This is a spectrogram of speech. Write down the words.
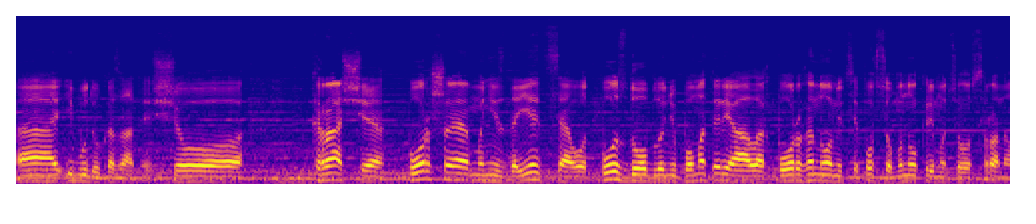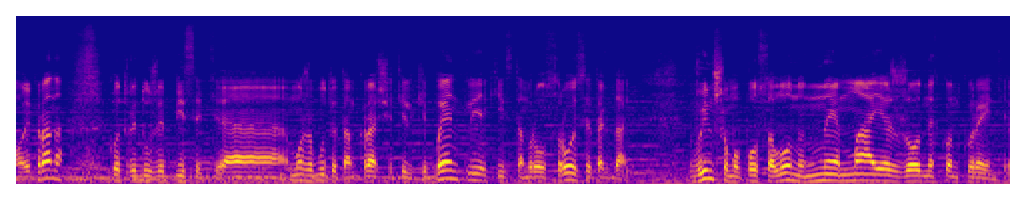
а, і буду казати, що краще Porsche, мені здається, от по здобленню, по матеріалах, по ергономіці, по всьому, ну окрім цього сраного екрана, котрий дуже бісить, е, може бути там краще тільки Bentley, якийсь там Rolls-Royce і так далі. В іншому по салону немає жодних конкурентів.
